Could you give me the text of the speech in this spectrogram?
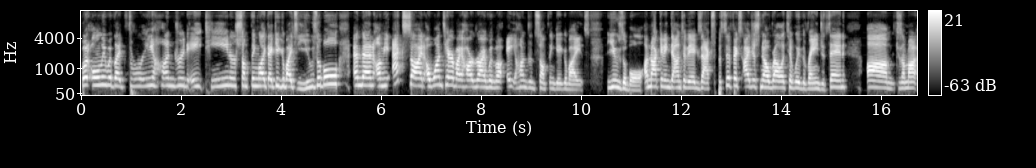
but only with like 318 or something like that gigabytes usable. And then on the X side, a one terabyte hard drive with about 800 something gigabytes usable. I'm not getting down to the exact specifics. I just know relatively the range it's in um because i'm not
